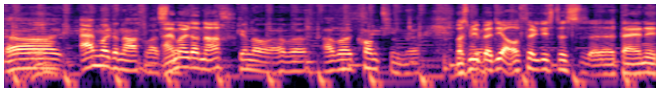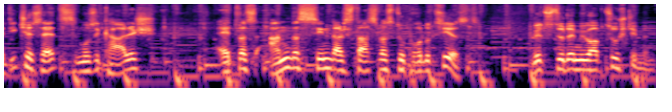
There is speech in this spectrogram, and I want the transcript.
Äh, einmal danach war es. Einmal danach. Genau, aber, aber kommt hin. Ja. Was mir bei dir auffällt, ist, dass äh, deine DJ-Sets musikalisch etwas anders sind als das, was du produzierst. Würdest du dem überhaupt zustimmen?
